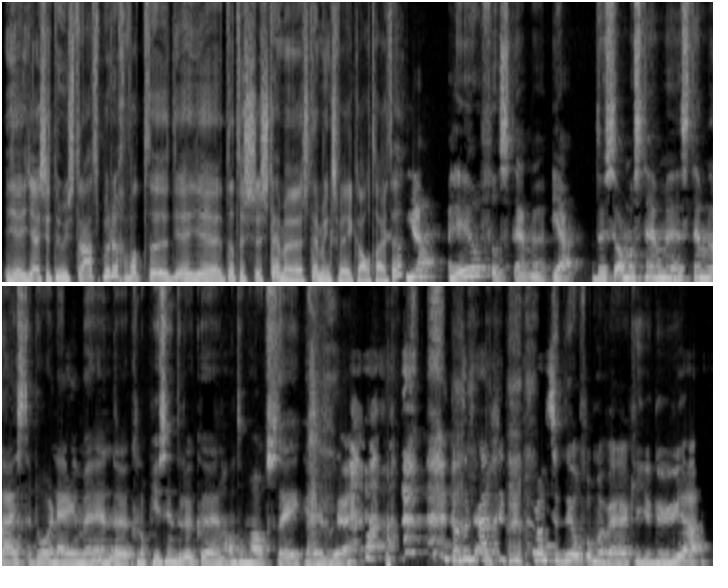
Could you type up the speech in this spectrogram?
Jij zit nu in Straatsburg. Wat, uh, je, dat is stemmen, stemmingsweek altijd, hè? Ja, heel veel stemmen. Ja, dus allemaal stemmen, stemlijsten doornemen en knopjes indrukken en hand omhoog steken. En, dat is eigenlijk het grootste deel van mijn werk hier nu. Ja,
